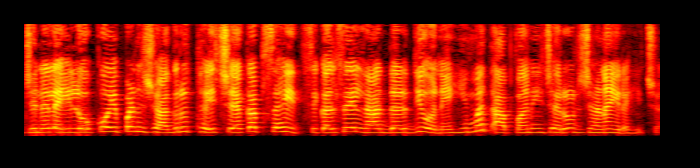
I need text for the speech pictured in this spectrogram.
જેને લઈ લોકોએ પણ જાગૃત થઈ ચેકઅપ સહિત સિકલસેલના દર્દીઓને હિંમત આપવાની જરૂર જણાઈ રહી છે.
